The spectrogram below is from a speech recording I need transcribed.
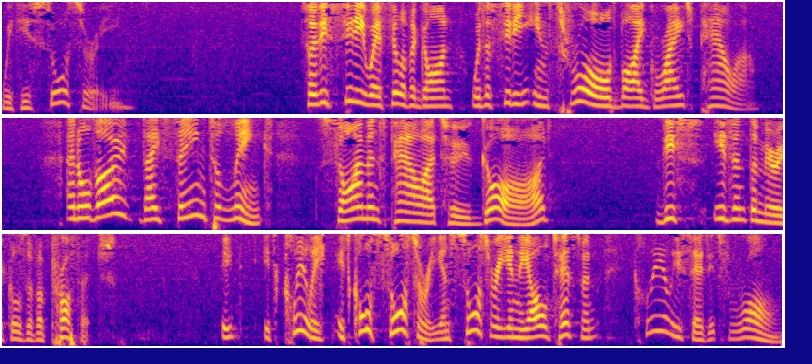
with his sorcery. So this city where Philip had gone was a city enthralled by great power. And although they seemed to link Simon's power to God, this isn't the miracles of a prophet. It, it's clearly, it's called sorcery and sorcery in the Old Testament clearly says it's wrong.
